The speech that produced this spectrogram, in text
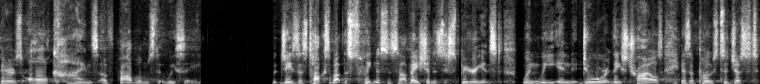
There's all kinds of problems that we see. But Jesus talks about the sweetness of salvation is experienced when we endure these trials as opposed to just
